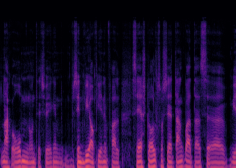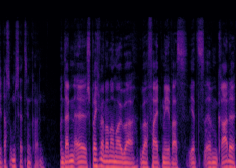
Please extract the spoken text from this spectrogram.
nach oben und deswegen sind wir auf jeden Fall sehr stolz und sehr dankbar, dass äh, wir das umsetzen können. Und dann äh, sprechen wir doch nochmal über, über Veit Mevers. Jetzt ähm, gerade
